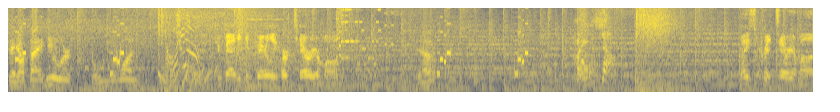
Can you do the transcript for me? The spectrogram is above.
Take out that healer. Go number one. Too bad he can barely hurt Terriermon. Yeah. Hiya! Nice crit, Terriermon.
